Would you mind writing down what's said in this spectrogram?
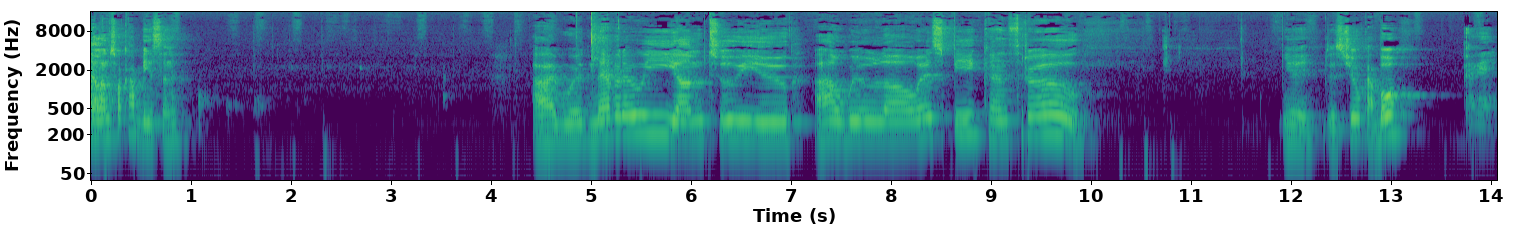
ela na sua cabeça, né? I would never yum to you. I will always speak and throw. E aí, desistiu? Acabou? Peraí.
